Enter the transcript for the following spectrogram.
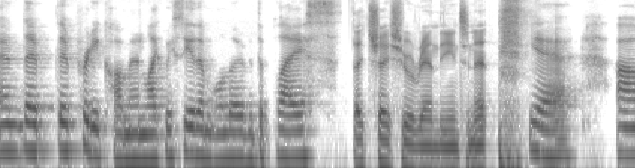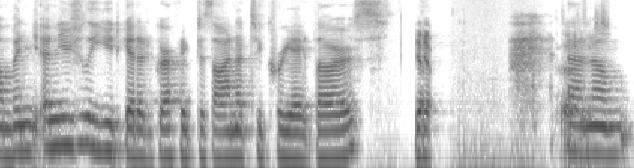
and they're they're pretty common. Like we see them all over the place. they chase you around the internet Yeah. Um, and and usually you'd get a graphic designer to create those. And um,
